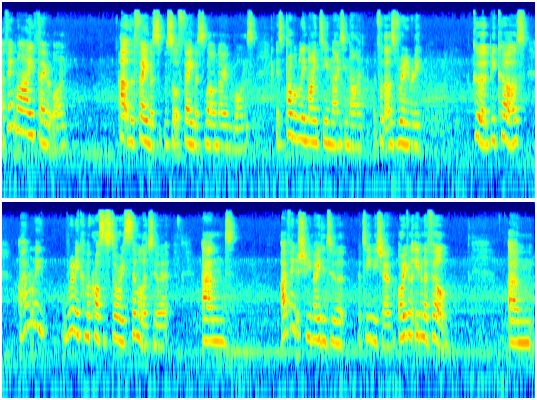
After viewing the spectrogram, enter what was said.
I think my favourite one, out of the famous, the sort of famous, well-known ones, is probably 1999. I thought that was really, really good because I haven't really, really come across a story similar to it, and I think it should be made into a, a TV show or even even a film. Um,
